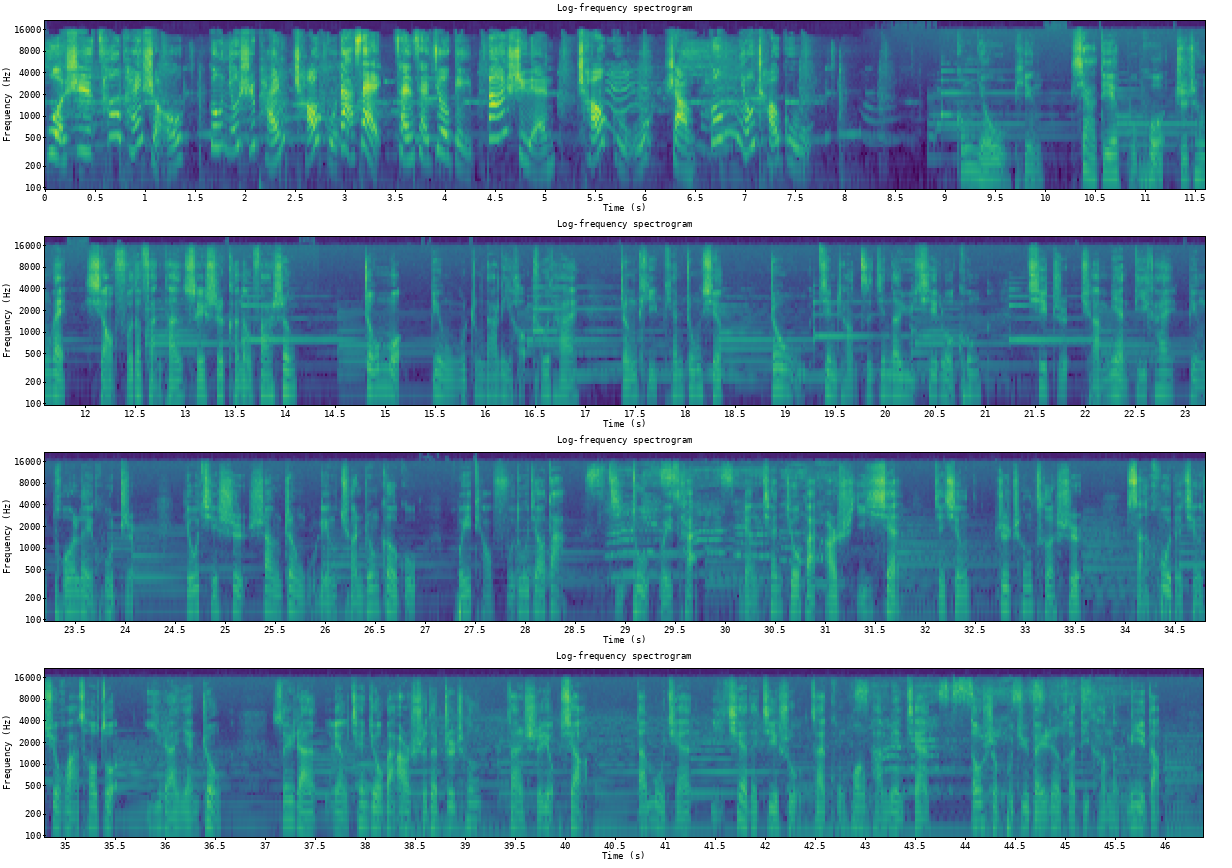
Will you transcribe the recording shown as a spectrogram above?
我是操盘手，公牛实盘炒股大赛参赛就给八十元，炒股上公牛炒股。公牛午评：下跌不破支撑位，小幅的反弹随时可能发生。周末并无重大利好出台，整体偏中性。周五进场资金的预期落空，期指全面低开并拖累沪指，尤其是上证五零权重个股回调幅度较大，几度回踩两千九百二十一线进行支撑测试，散户的情绪化操作依然严重。虽然两千九百二十的支撑暂时有效，但目前一切的技术在恐慌盘面前都是不具备任何抵抗能力的。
